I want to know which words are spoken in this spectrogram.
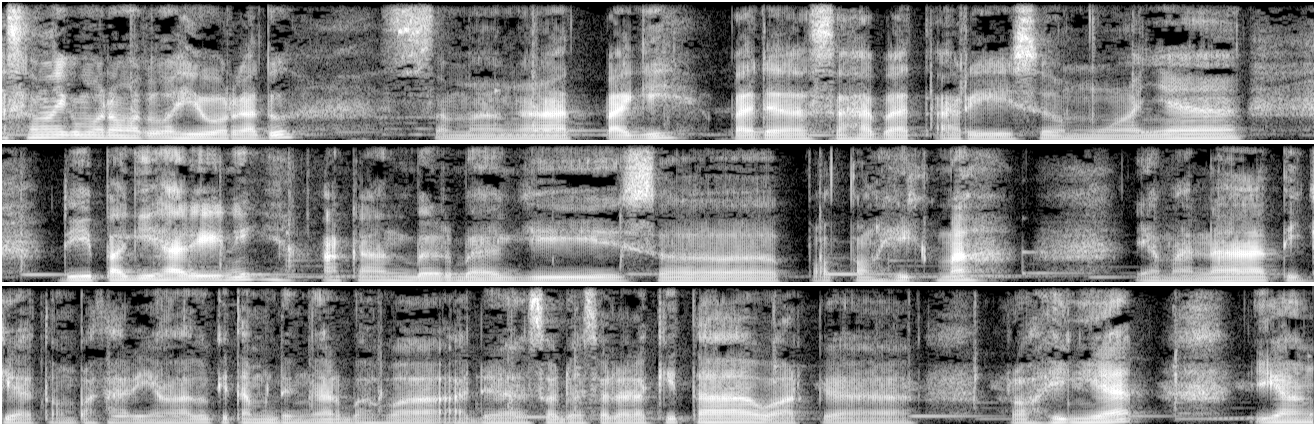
Assalamualaikum warahmatullahi wabarakatuh Semangat pagi pada sahabat Ari semuanya Di pagi hari ini akan berbagi sepotong hikmah Yang mana tiga atau empat hari yang lalu kita mendengar bahwa ada saudara-saudara kita warga Rohingya Yang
